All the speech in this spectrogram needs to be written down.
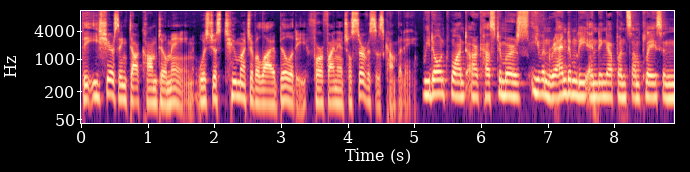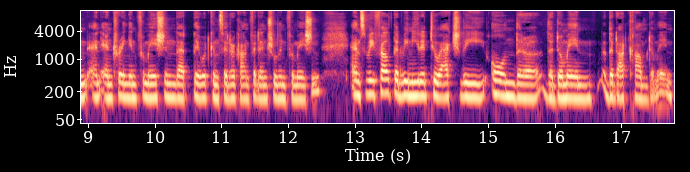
The eSharesInc.com domain was just too much of a liability for a financial services company. We don't want our customers even randomly ending up on some place and, and entering information that they would consider confidential information. And so we felt that we needed to actually own the, the domain, the .com domain.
